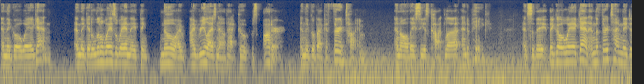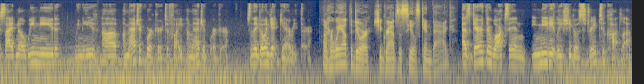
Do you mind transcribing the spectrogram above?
And they go away again. And they get a little ways away and they think, no, I, I realize now that goat was Otter. And they go back a third time. And all they see is Katla and a pig. And so they, they go away again. And the third time they decide, no, we need we need uh, a magic worker to fight a magic worker. So they go and get Garither. On her way out the door, she grabs a sealskin bag. As Garither walks in, immediately she goes straight to Katla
